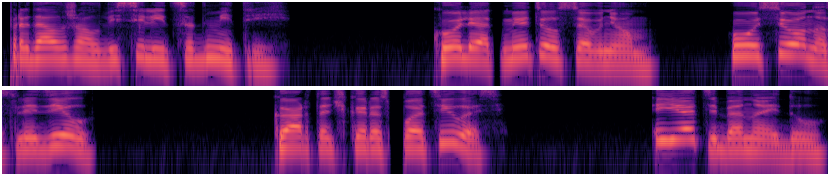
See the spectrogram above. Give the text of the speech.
Продолжал веселиться Дмитрий. Коля отметился в нем, усё наследил. Карточкой расплатилась? Я тебя найду.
